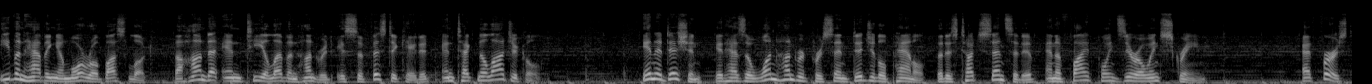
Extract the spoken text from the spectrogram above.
even having a more robust look, the Honda NT1100 is sophisticated and technological. In addition, it has a 100% digital panel that is touch sensitive and a 5.0 inch screen. At first,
